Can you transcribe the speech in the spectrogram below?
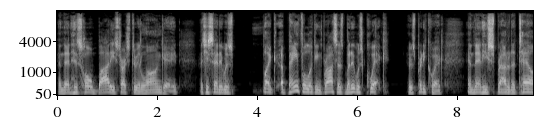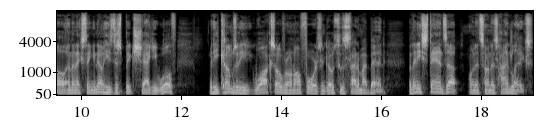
And then his whole body starts to elongate. And she said it was like a painful looking process but it was quick. It was pretty quick. And then he sprouted a tail and the next thing you know he's this big shaggy wolf. And he comes and he walks over on all fours and goes to the side of my bed. But then he stands up on its on his hind legs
